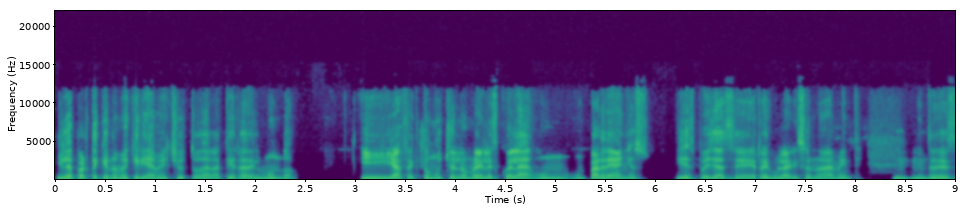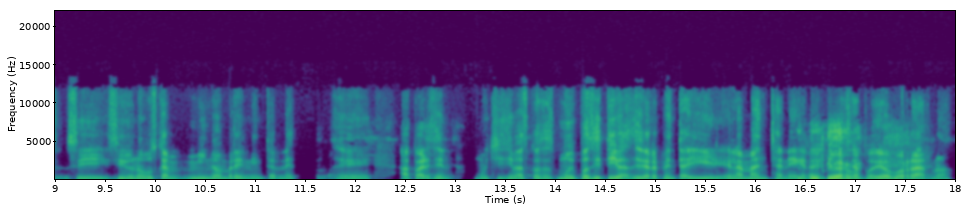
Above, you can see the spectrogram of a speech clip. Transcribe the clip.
y la parte que no me quería me echó toda la tierra del mundo y afectó mucho el nombre de la escuela un, par de años y después ya se regularizó nuevamente. Entonces, si, si, uno busca mi nombre en internet, eh, aparecen muchísimas cosas muy positivas y de repente ahí en la mancha negra se ha podido borrar, ¿no?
